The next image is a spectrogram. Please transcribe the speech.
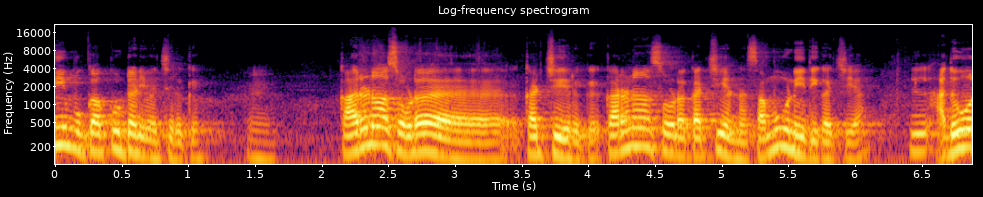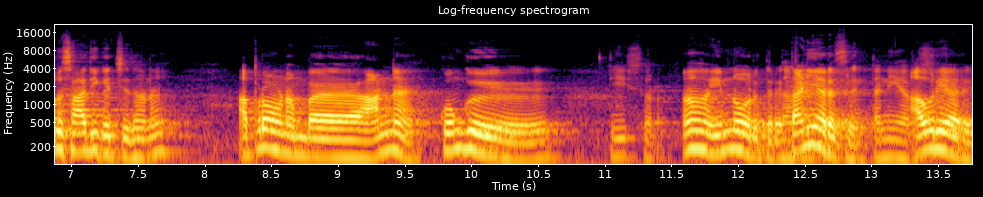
திமுக கூட்டணி வச்சிருக்கு. கருணாஸோட கட்சி இருக்கு. கருணாஸோட கட்சி என்ன? சமூக நீதி கட்சியா? அதுவும் ஒரு சாதி கட்சி தானே? அப்புறம் நம்ம அண்ணன் கொங்கு ஈஸ்வரன். ஆ இன்னொருத்தர் தனியரசு. தனியார் அவர் யாரு?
